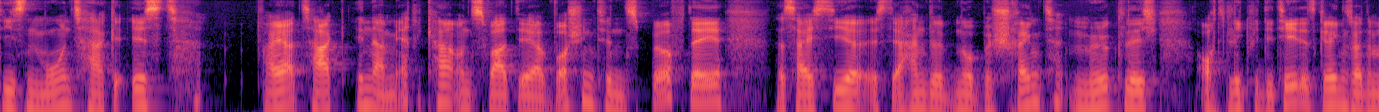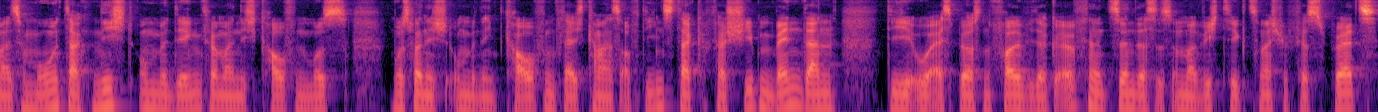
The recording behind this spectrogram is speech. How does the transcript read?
diesen Montag ist Feiertag in Amerika und zwar der Washington's Birthday. Das heißt, hier ist der Handel nur beschränkt möglich. Auch die Liquidität ist gering, sollte man also Montag nicht unbedingt, wenn man nicht kaufen muss, muss man nicht unbedingt kaufen. Vielleicht kann man es auf Dienstag verschieben, wenn dann die US-Börsen voll wieder geöffnet sind. Das ist immer wichtig, zum Beispiel für Spreads,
